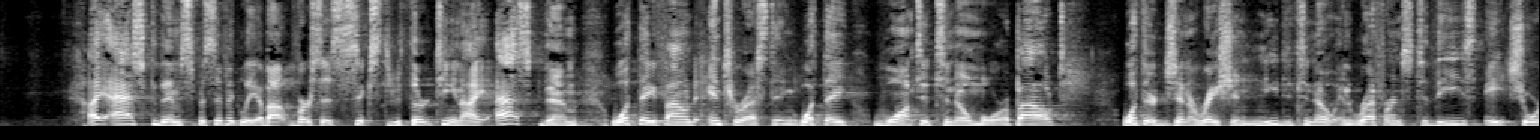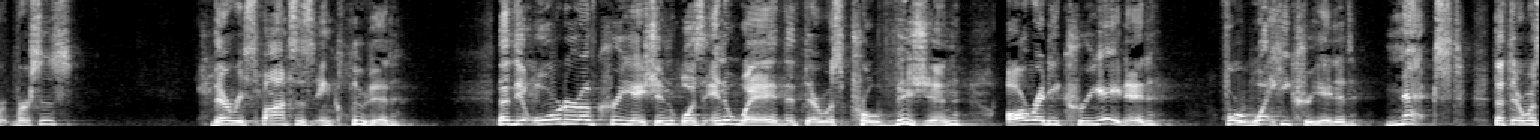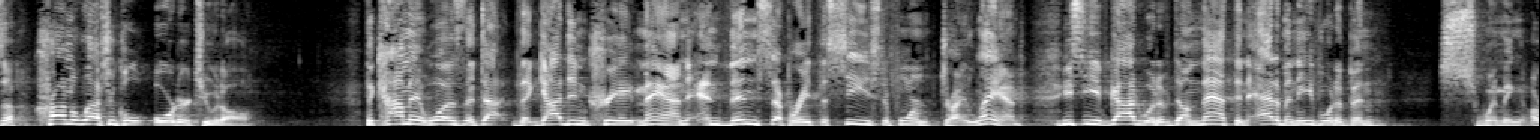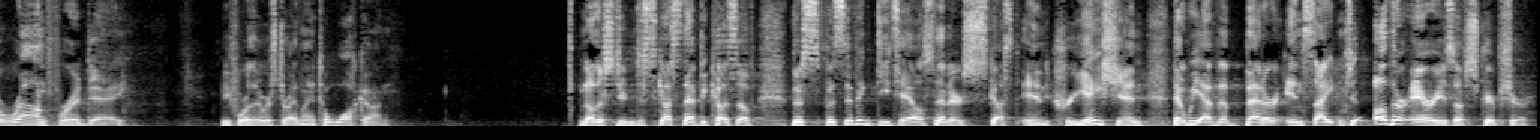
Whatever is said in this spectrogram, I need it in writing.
I asked them specifically about verses 6 through 13. I asked them what they found interesting, what they wanted to know more about, what their generation needed to know in reference to these eight short verses. Their responses included that the order of creation was in a way that there was provision already created for what he created next, that there was a chronological order to it all. The comment was that, that God didn't create man and then separate the seas to form dry land. You see, if God would have done that, then Adam and Eve would have been swimming around for a day before there was dry land to walk on. Another student discussed that because of the specific details that are discussed in creation, that we have a better insight into other areas of Scripture.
